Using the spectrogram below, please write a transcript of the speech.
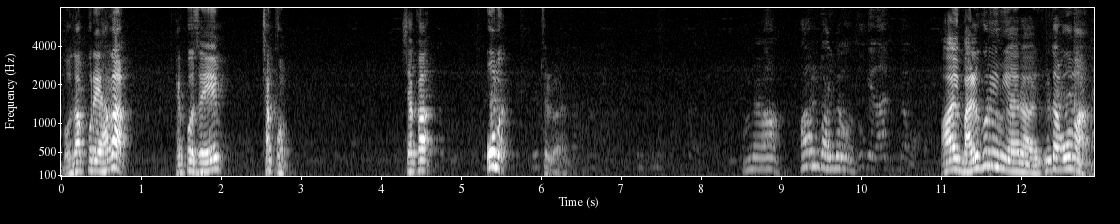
모닥불의 화가 백보 선생님 작품. 시작가 5만 출발합니다. 엄마, 아무도 안 놔준다고. 아이 말 그림이 아니라 일단 5만.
